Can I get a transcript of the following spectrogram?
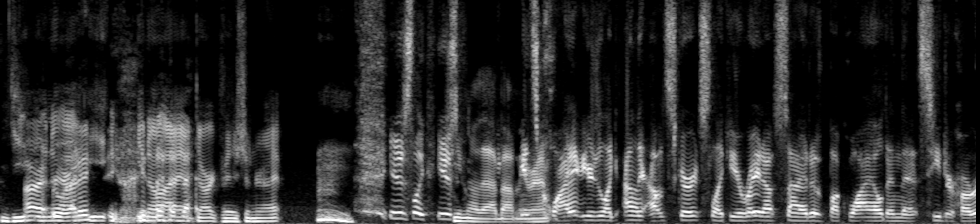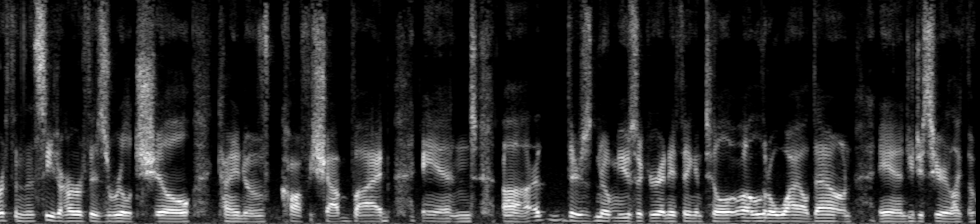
You, All right, you know, you I, ready? you, you know I have dark vision, right? You're just like you're just You know that about me, it's right? quiet. You're like on the outskirts, like you're right outside of Buckwild and that Cedar Hearth, and the Cedar Hearth is a real chill kind of coffee shop vibe. And uh, there's no music or anything until a little while down, and you just hear like the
